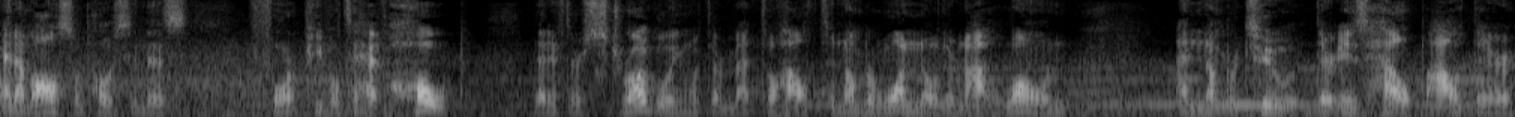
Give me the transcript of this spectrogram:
And I'm also posting this for people to have hope that if they're struggling with their mental health, to number one, know they're not alone. And number two, there is help out there.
